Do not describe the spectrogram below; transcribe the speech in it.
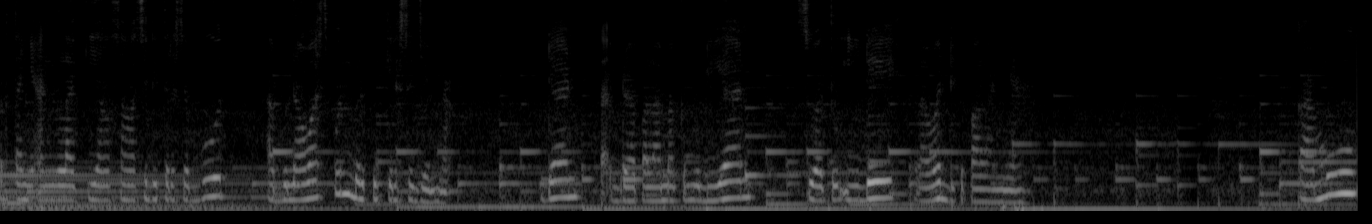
pertanyaan lelaki yang sangat sedih tersebut, Abu Nawas pun berpikir sejenak. Dan tak berapa lama kemudian, suatu ide lewat di kepalanya. Kamu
